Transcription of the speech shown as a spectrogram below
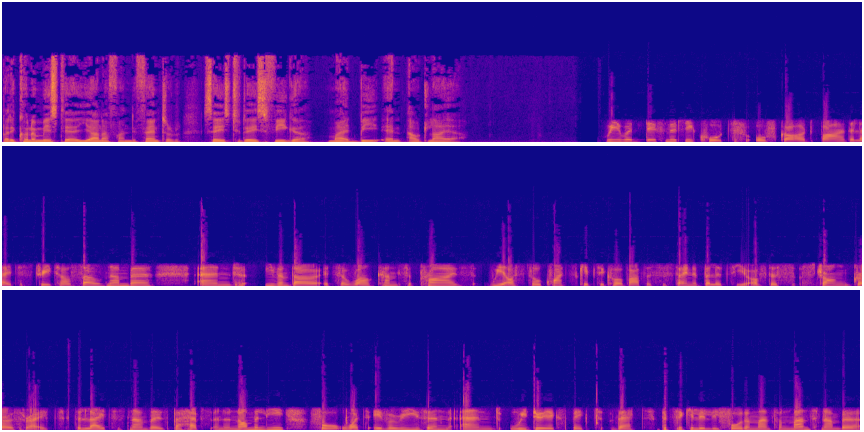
But economist uh, Jana van de Venter says today's figure might be an outlier. We were definitely caught off guard by the latest retail sales number, and even though it's a welcome surprise, we are still quite skeptical about the sustainability of this strong growth rate. The latest number is perhaps an anomaly for whatever reason, and we do expect that, particularly for the month on month number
